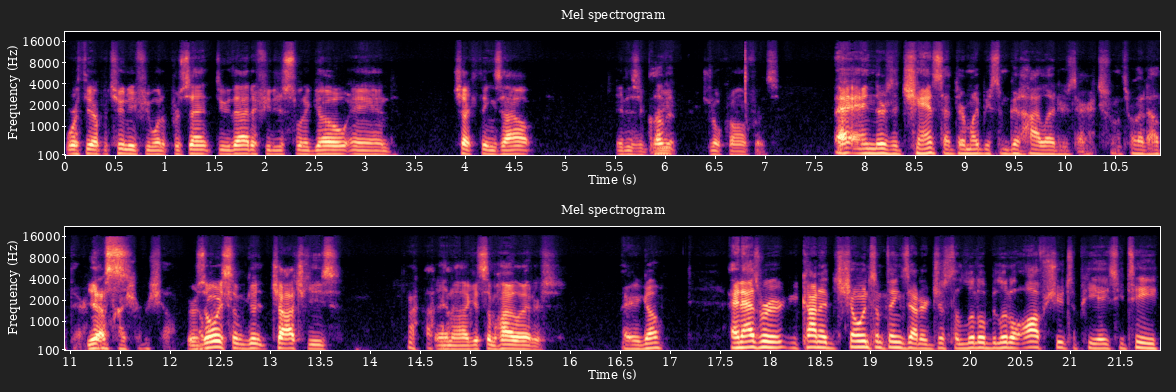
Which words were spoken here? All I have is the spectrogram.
worth the opportunity if you want to present. Do that if you just want to go and check things out. It is a great regional conference. And there's a chance that there might be some good highlighters there. I just want to throw that out there. Yes. No pressure, Michelle. There's no always pressure. some good tchotchkes and uh, get some highlighters. There you go. And as we're kind of showing some things that are just a little little offshoots of PACT,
